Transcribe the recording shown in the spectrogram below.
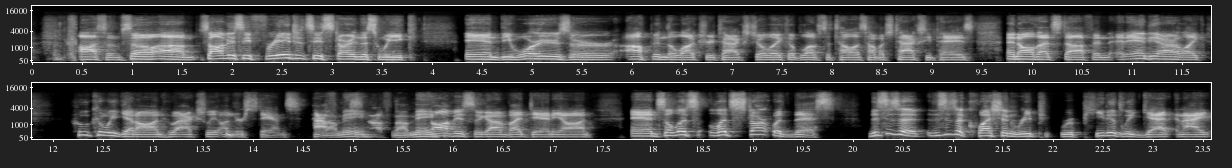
awesome. So um, so obviously free agency is starting this week. And the Warriors are up in the luxury tax. Joe Lacob loves to tell us how much tax he pays and all that stuff. And and Andy and I are like, who can we get on who actually hmm. understands half Not of this me. stuff? Not me. obviously got to invite Danny on. And so let's let's start with this. This is a this is a question we repeatedly get, and I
